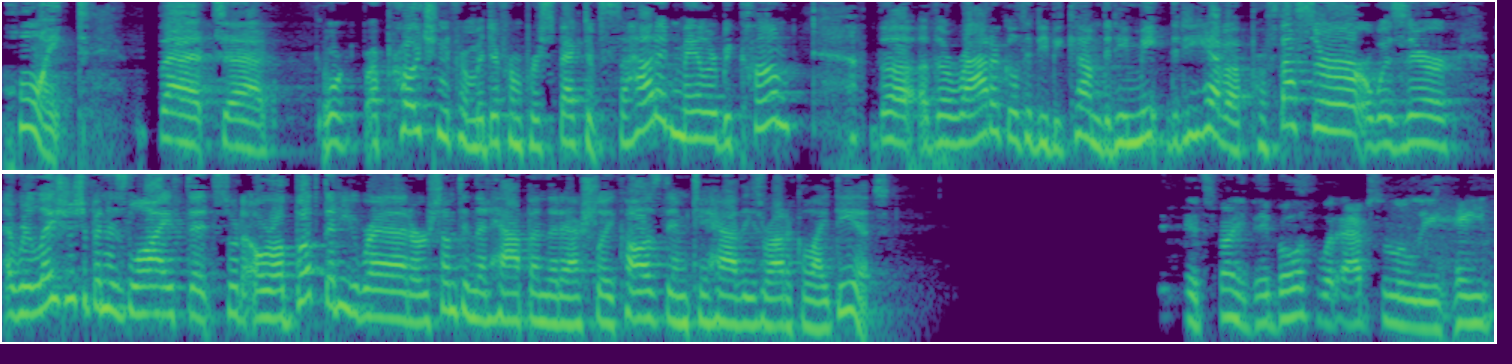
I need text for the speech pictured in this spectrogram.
point, but uh, were approaching it from a different perspective. So how did Mailer become the the radical that he become? Did he meet? Did he have a professor, or was there a relationship in his life that sort of, or a book that he read, or something that happened that actually caused him to have these radical ideas? it's funny. They both would absolutely hate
